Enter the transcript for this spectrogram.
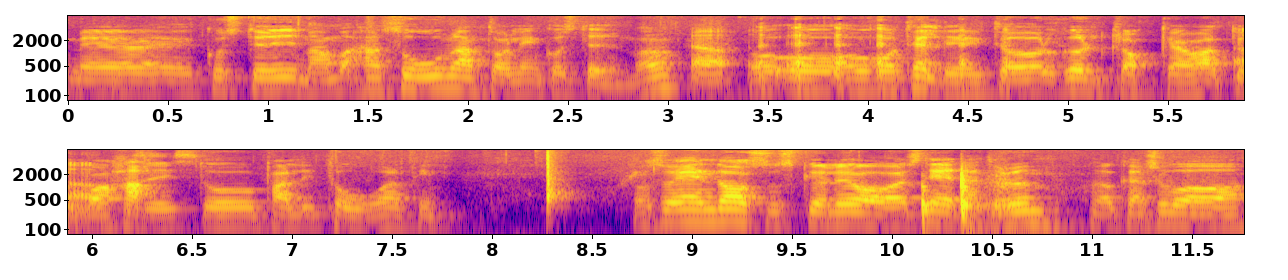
med kostym. Han, han såg antagligen kostym. Va? Ja. Och, och, och hotelldirektör och guldklocka och alltihop. Ja, hatt och palitå och allting. Och så en dag så skulle jag städa ett rum. Jag kanske var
